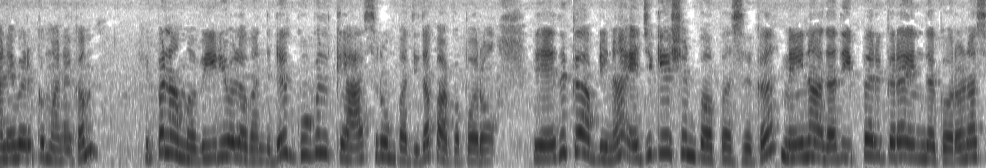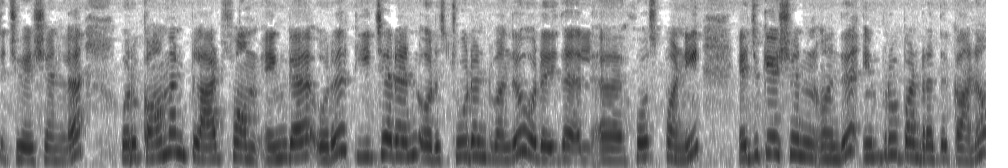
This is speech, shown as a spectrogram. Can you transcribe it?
அனைவருக்கும் வணக்கம். இப்போ நம்ம வீடியோவில் வந்துட்டு கூகுள் கிளாஸ் ரூம் பற்றி தான் பார்க்க போகிறோம் இது எதுக்கு அப்படின்னா எஜுகேஷன் பர்பஸுக்கு மெயினாக அதாவது இப்போ இருக்கிற இந்த கொரோனா சுச்சுவேஷனில் ஒரு காமன் பிளாட்ஃபார்ம் எங்கே ஒரு டீச்சர் அண்ட் ஒரு ஸ்டூடெண்ட் வந்து ஒரு இதை ஹோஸ்ட் பண்ணி எஜுகேஷன் வந்து இம்ப்ரூவ் பண்ணுறதுக்கான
